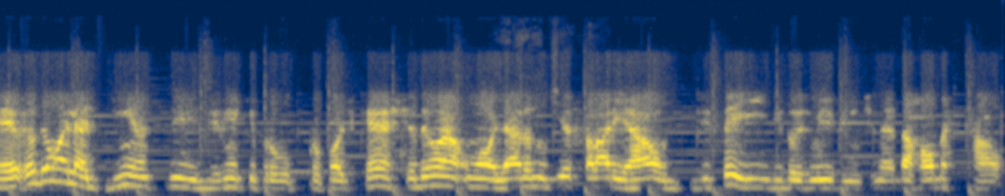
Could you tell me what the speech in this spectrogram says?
É, eu dei uma olhadinha antes de, de vir aqui para o podcast, eu dei uma, uma, olhada no guia salarial de TI de 2020, né, da Robert House.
